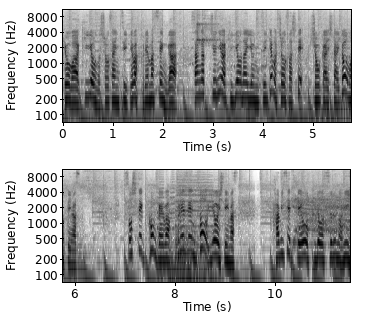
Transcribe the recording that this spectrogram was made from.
今日は企業の詳細については触れませんが3月中には企業内容についても調査して紹介したいと思っています。そして今回はプレゼントを用意しています。紙設定を起動するのに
